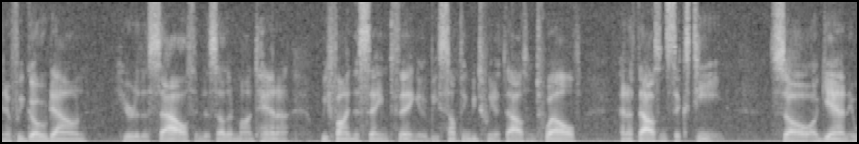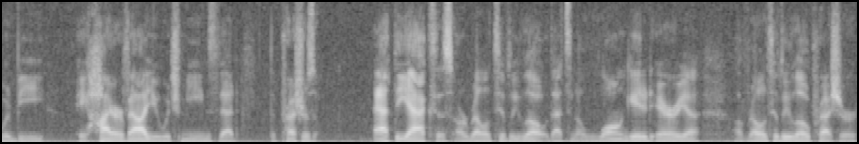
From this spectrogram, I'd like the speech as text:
And if we go down here to the south into southern Montana, we find the same thing. It would be something between 1012 and 1016. So again, it would be a higher value, which means that the pressures at the axis are relatively low. That's an elongated area of relatively low pressure.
